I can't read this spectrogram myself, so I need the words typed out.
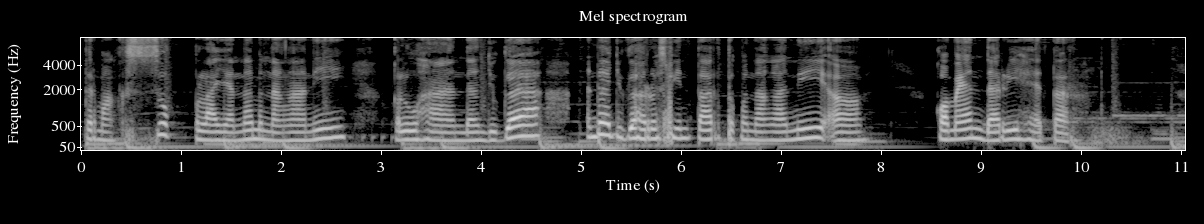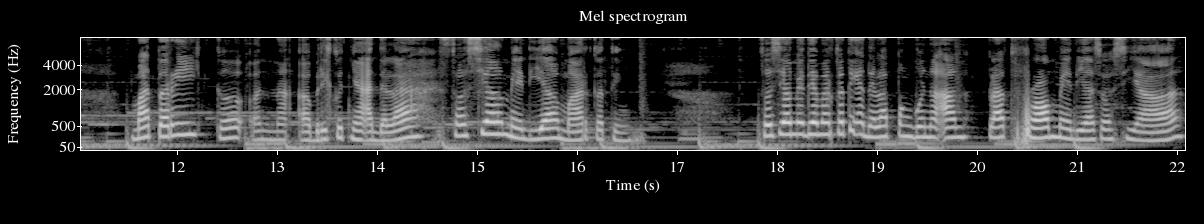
termasuk pelayanan menangani keluhan dan juga Anda juga harus pintar untuk menangani uh, komen dari hater. Materi ke uh, berikutnya adalah social media marketing. Sosial media marketing adalah penggunaan platform media sosial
